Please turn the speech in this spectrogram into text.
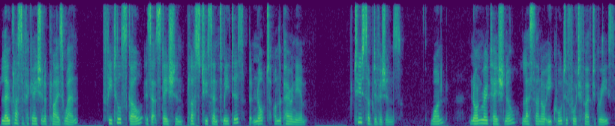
Low classification applies when fetal skull is at station plus 2 cm but not on the perineum. Two subdivisions. 1. Non-rotational, less than or equal to 45 degrees.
